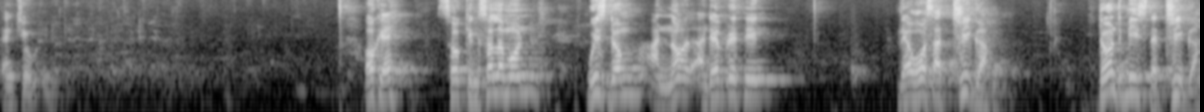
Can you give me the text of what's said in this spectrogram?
Thank you. Okay, so King Solomon, wisdom and, know, and everything, there was a trigger. Don't miss the trigger.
